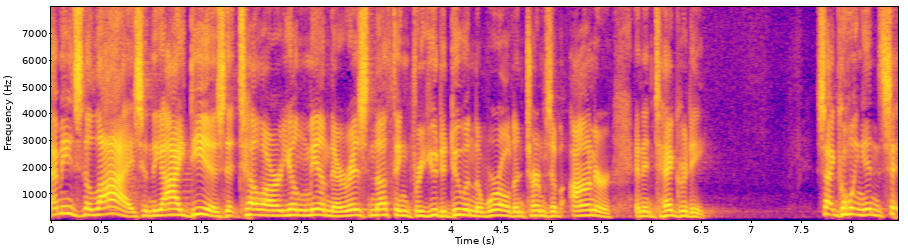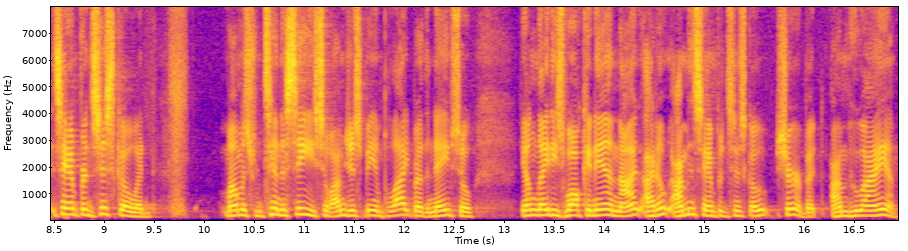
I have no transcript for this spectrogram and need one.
That means the lies and the ideas that tell our young men there is nothing for you to do in the world in terms of honor and integrity. It's like going in San Francisco and mama's from Tennessee, so I'm just being polite, Brother Nave. So young ladies walking in, I, I don't, I'm in San Francisco, sure, but I'm who I am.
